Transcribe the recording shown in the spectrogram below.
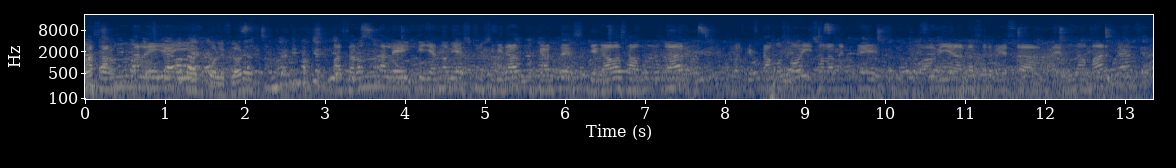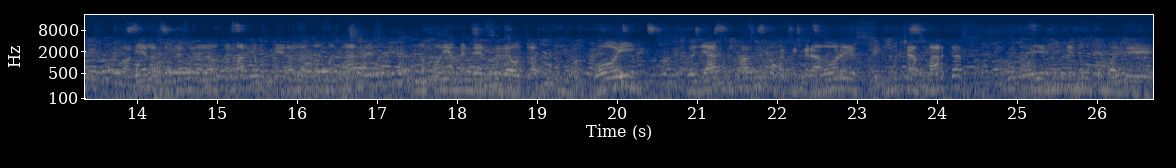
Pasaron una ley ahí Las coliflores. pasaron una ley que ya no había exclusividad porque antes llegabas a un lugar como el que estamos hoy y solamente o había la cerveza de una marca o había la cerveza de la otra marca porque eran las dos más grandes podían venderse de otra. Hoy pues ya comparten los refrigeradores muchas marcas. Hoy en un menú como el de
